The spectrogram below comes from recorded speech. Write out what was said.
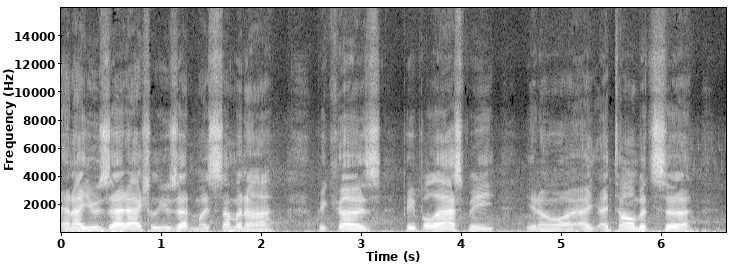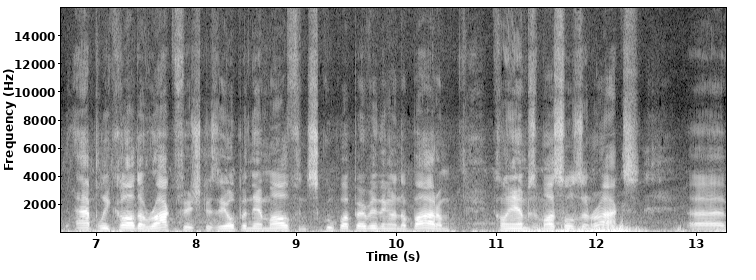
and I use that, actually use that in my seminar because people ask me, you know, I, I tell them it's uh, aptly called a rockfish because they open their mouth and scoop up everything on the bottom, clams, mussels, and rocks. Uh,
